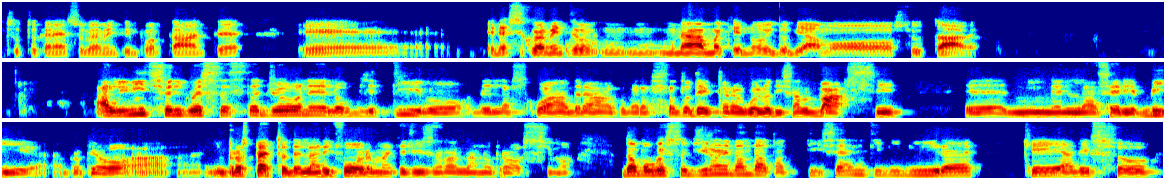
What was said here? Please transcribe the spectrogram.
sotto canestro veramente importante eh, ed è sicuramente un, un'arma che noi dobbiamo sfruttare all'inizio di questa stagione l'obiettivo della squadra, come era stato detto, era quello di salvarsi eh, nella Serie B, eh, proprio a, in prospetto della riforma che ci sarà l'anno prossimo. Dopo questo girone d'andata ti senti di dire che adesso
